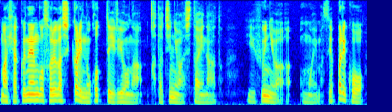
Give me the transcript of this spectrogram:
まあ、100年後それがしっかり残っているような形にはしたいなというふうには思います。やっぱりこう、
